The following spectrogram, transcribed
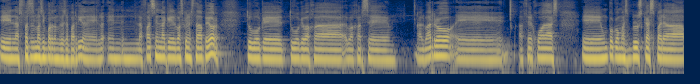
en las fases más importantes de partido. En, en la fase en la que el Vascon estaba peor, tuvo que, tuvo que bajar, bajarse al barro, eh, hacer jugadas un poco más bruscas para,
